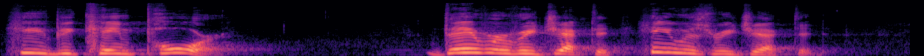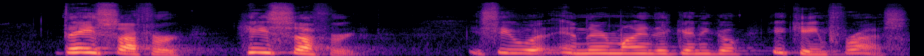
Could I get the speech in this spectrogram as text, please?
He became poor. They were rejected. He was rejected. They suffer. He suffered. You see what in their mind they're going to go, He came for us.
